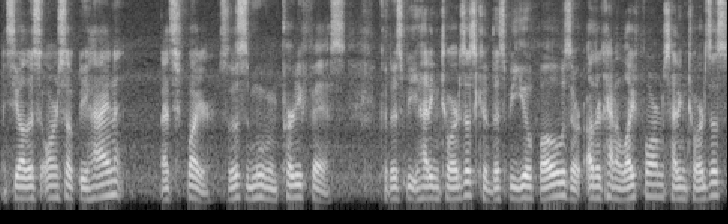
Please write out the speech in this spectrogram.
And see all this orange stuff behind it? That's fire. So this is moving pretty fast. Could this be heading towards us? Could this be UFOs or other kind of life forms heading towards us?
